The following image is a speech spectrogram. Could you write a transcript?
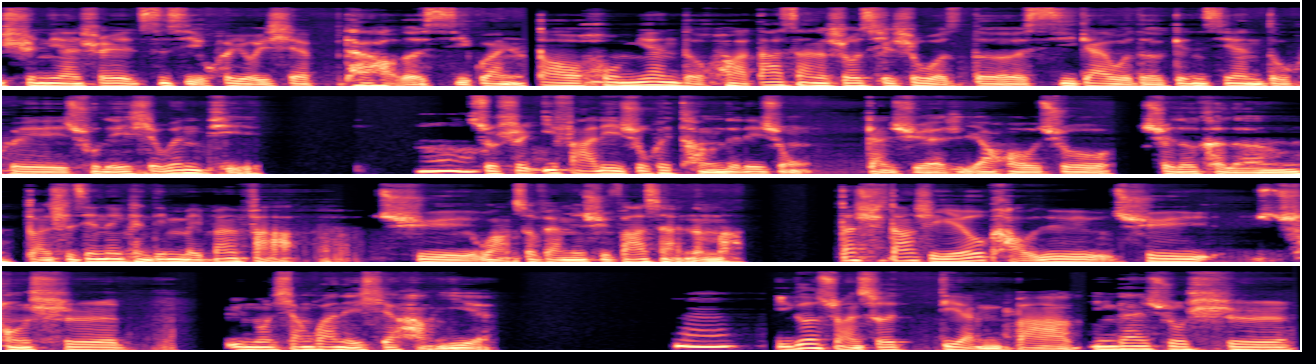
训练，所以自己会有一些不太好的习惯。到后面的话，大三的时候，其实我的膝盖、我的跟腱都会出了一些问题。哦，就是一发力就会疼的那种感觉，然后就觉得可能短时间内肯定没办法去往这方面去发展的嘛。但是当时也有考虑去从事运动相关的一些行业。嗯，一个转折点吧，应该说是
